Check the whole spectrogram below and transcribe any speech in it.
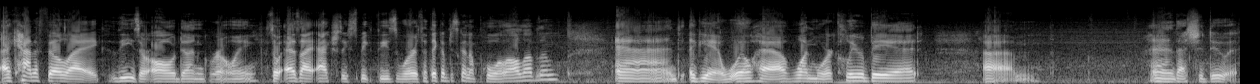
I kind of feel like these are all done growing. So as I actually speak these words, I think I'm just going to pull all of them. And again, we'll have one more clear bed um, and that should do it.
